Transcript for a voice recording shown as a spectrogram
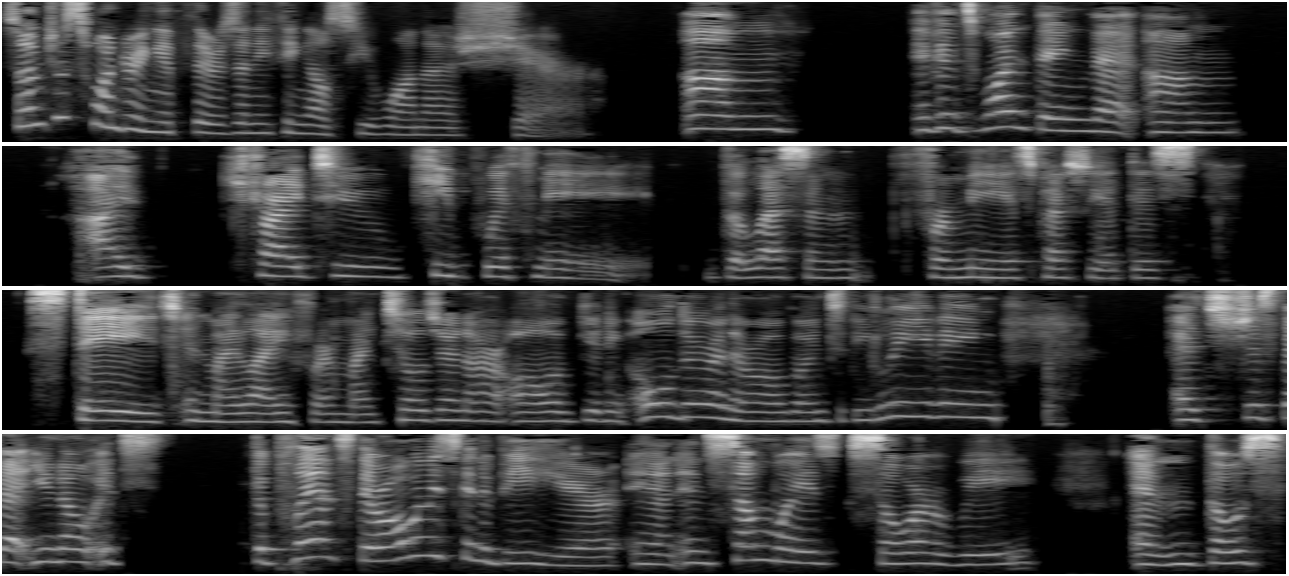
So I'm just wondering if there's anything else you want to share. Um, if it's one thing that um, I try to keep with me, the lesson for me, especially at this stage in my life where my children are all getting older and they're all going to be leaving. It's just that, you know, it's the plants, they're always going to be here. And in some ways, so are we. And those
